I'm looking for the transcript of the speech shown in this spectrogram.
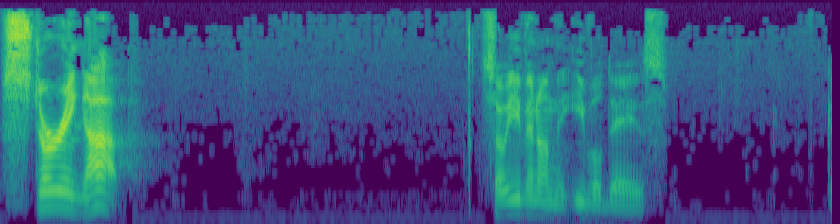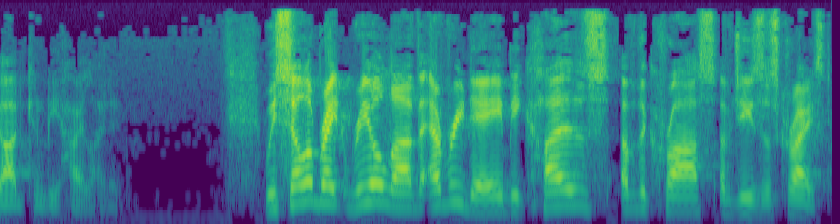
stirring up. So even on the evil days, God can be highlighted. We celebrate real love every day because of the cross of Jesus Christ.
